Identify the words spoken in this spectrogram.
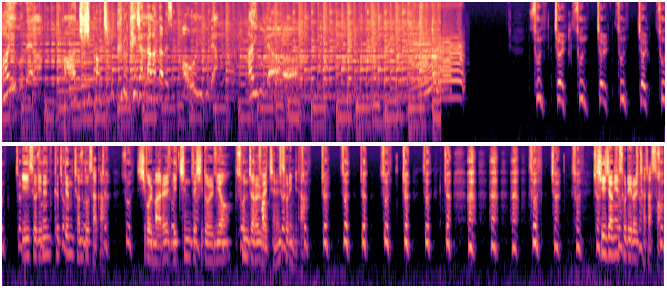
아이고 배야 아 주식 방침이 그렇게 잘 나간다면서 아이고 배야 아이고 배야 손절 손절 손절 손절 이 소리는 급등 전도사가 시골 마을을 미친 듯이 돌며 손절을 손절, 외치는 소리입니다. 손절 손절 손절 손절 아, 아, 아, 손절 시장의 소리를 찾아서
